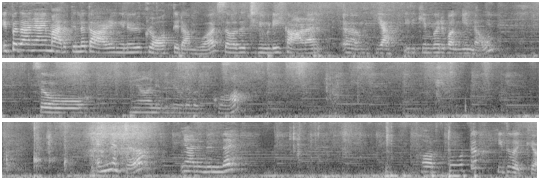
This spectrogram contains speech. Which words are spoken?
ഇപ്പൊ താ ഞാൻ മരത്തിന്റെ താഴെ ഇങ്ങനെ ഒരു ക്ലോത്ത് ഇടാൻ പോവാ. സോ അത് ഇച്ചിരി കൂടി കാണാൻ യാ ഇരിക്കുമ്പോൾ ഒരു ഭംഗി ഉണ്ടാവും സോ ഞാൻ ഇതിനെ ഇവിടെ വെക്കുക എന്നിട്ട് ഞാൻ ഇതിന്റെ പുറത്തോട്ട് ഇത് വെക്കുക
